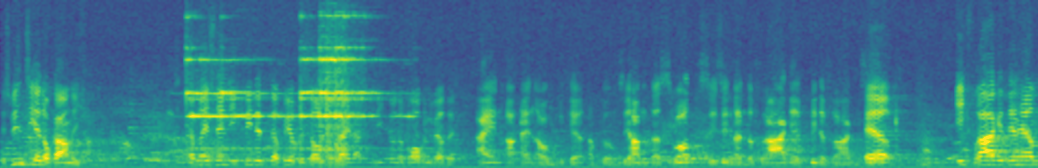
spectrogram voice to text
Das wissen Sie ja noch gar nicht. Herr Präsident, ich bitte dafür besorgt zu sein, dass ich nicht unterbrochen werde. Ein, ein Augenblick, Herr Abgeordneter. Sie haben das Wort, Sie sind an der Frage. Bitte fragen Sie. Herr, ich frage den Herrn,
